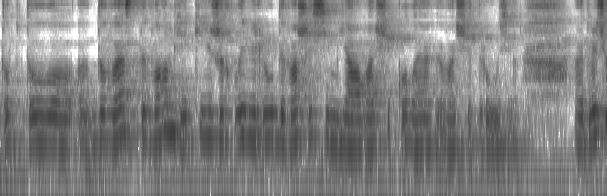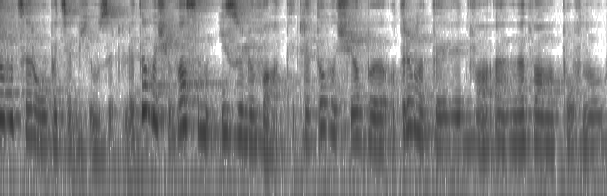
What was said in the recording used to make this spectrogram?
Тобто довести вам, які жахливі люди, ваша сім'я, ваші колеги, ваші друзі. Для чого це робить аб'юзер? Для того, щоб вас ізолювати, для того, щоб отримати від над вами повну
